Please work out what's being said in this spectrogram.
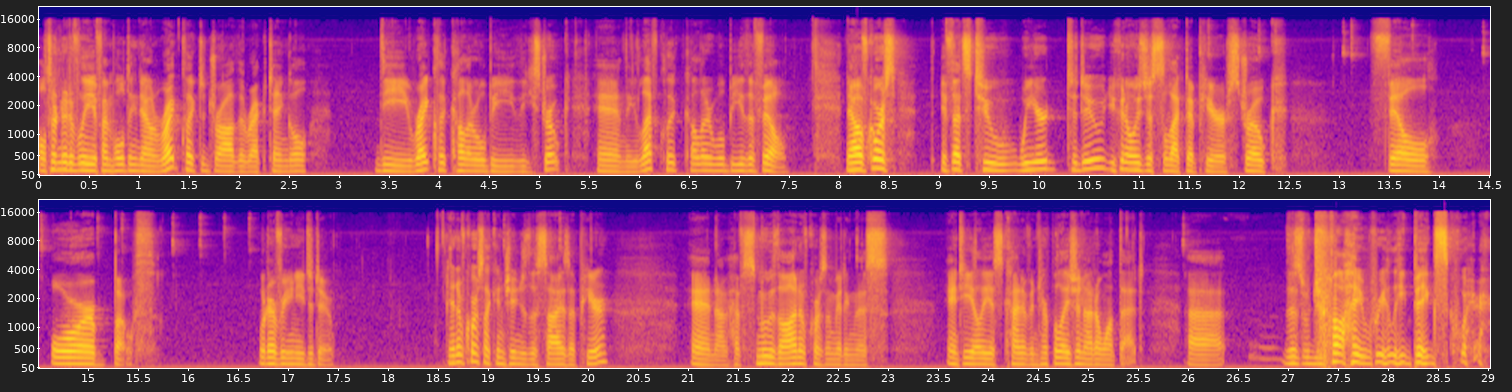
Alternatively, if I'm holding down right click to draw the rectangle, the right click color will be the stroke and the left click color will be the fill. Now, of course, if that's too weird to do, you can always just select up here stroke, fill, or both. Whatever you need to do. And of course I can change the size up here and I have smooth on. Of course I'm getting this anti-alias kind of interpolation. I don't want that. Uh, this would draw a really big square.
